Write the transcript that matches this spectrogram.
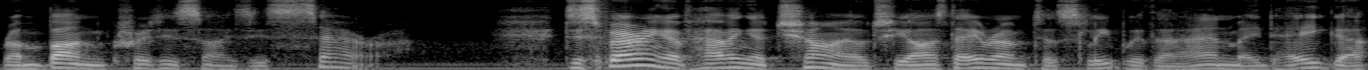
Ramban criticizes Sarah Despairing of having a child, she asked Abram to sleep with her handmaid Hagar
